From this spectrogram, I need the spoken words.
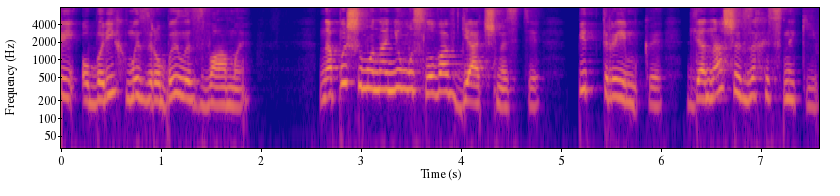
Такий оберіг ми зробили з вами. Напишемо на ньому слова вдячності, підтримки для наших захисників.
